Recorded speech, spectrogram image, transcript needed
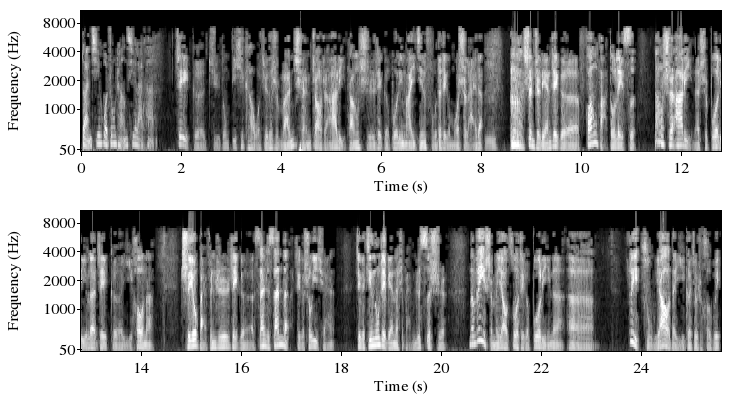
短期或中长期来看？这个举动第一个，我觉得是完全照着阿里当时这个剥离蚂蚁金服的这个模式来的，嗯，甚至连这个方法都类似。当时阿里呢是剥离了这个以后呢，持有百分之这个三十三的这个收益权，这个京东这边呢是百分之四十。那为什么要做这个剥离呢？呃，最主要的一个就是合规。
